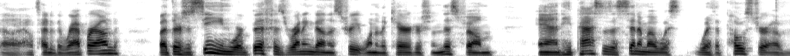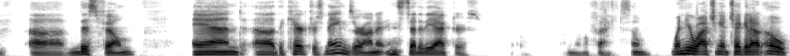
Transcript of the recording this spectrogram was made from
uh, outside of the wraparound. But there's a scene where Biff is running down the street, one of the characters from this film, and he passes a cinema with, with a poster of uh, this film, and uh, the characters' names are on it instead of the actors. Little fact. So when you're watching it, check it out. Oh,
